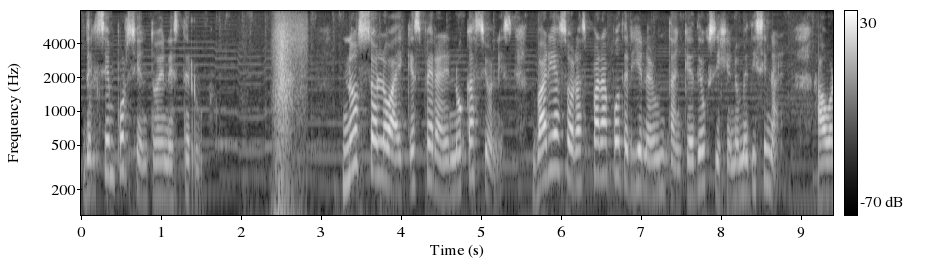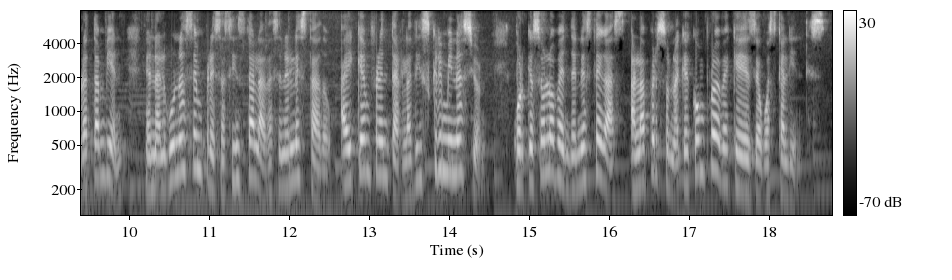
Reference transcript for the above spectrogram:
del 100% en este rubro. No solo hay que esperar en ocasiones varias horas para poder llenar un tanque de oxígeno medicinal, ahora también en algunas empresas instaladas en el estado hay que enfrentar la discriminación porque solo venden este gas a la persona que compruebe que es de Aguascalientes.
